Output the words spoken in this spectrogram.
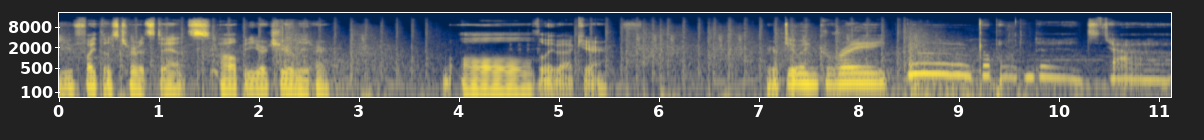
you fight those turrets, Danse. I'll be your cheerleader. I'm all the way back here. You're doing great. Woo, go Paladin Danse. Yeah.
